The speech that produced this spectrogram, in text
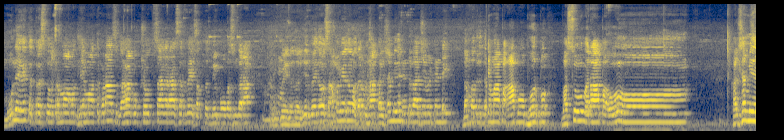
మూలే మధ్య మాతృగుణ సుధా కుక్షోత్సాగర సర్వే సప్తద్వీపో వసుంధర ఋగ్వేదో యజుర్వేదో సామవేదో అధర్వణ కలశం మీద నిండుగా చేపెట్టండి దంపతులు ఆపో భూర్భు వసు వరాప ఓం కలశం మీద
